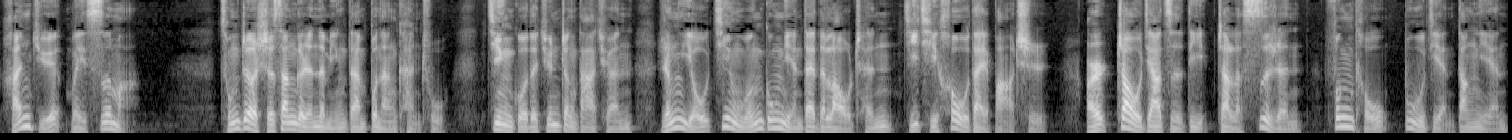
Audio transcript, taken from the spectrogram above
韩厥为司马。从这十三个人的名单不难看出，晋国的军政大权仍由晋文公年代的老臣及其后代把持，而赵家子弟占了四人，风头不减当年。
